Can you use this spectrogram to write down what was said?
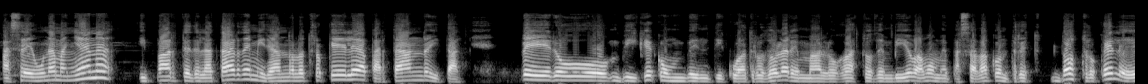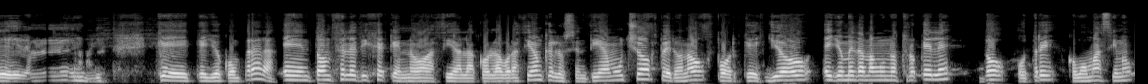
pasé una mañana y parte de la tarde mirando los troqueles apartando y tal pero vi que con 24 dólares más los gastos de envío, vamos, me pasaba con tres, dos troqueles mm, que, que yo comprara. Entonces les dije que no hacía la colaboración, que lo sentía mucho, pero no, porque yo, ellos me daban unos troqueles dos o tres como máximo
